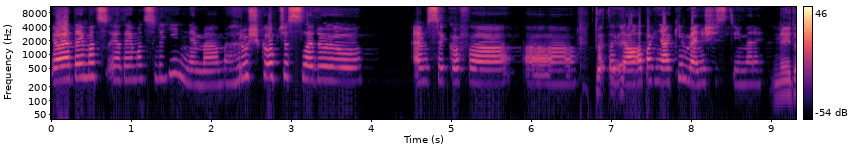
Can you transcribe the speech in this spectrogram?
Jo, já tady moc, já tady moc lidí nemám. Hrušku občas sleduju, MC Kofa a, to, a tak dále. A pak nějaký menší streamery. Není to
